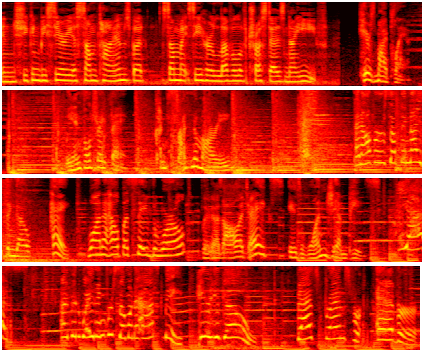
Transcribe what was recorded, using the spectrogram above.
and she can be serious sometimes, but some might see her level of trust as naive. Here's my plan. We infiltrate Fang, confront Namaari, and offer her something nice and go, hey, wanna help us save the world? Because all it takes is one gem piece. Yes! I've been waiting for someone to ask me. Here you go. Best friends forever.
